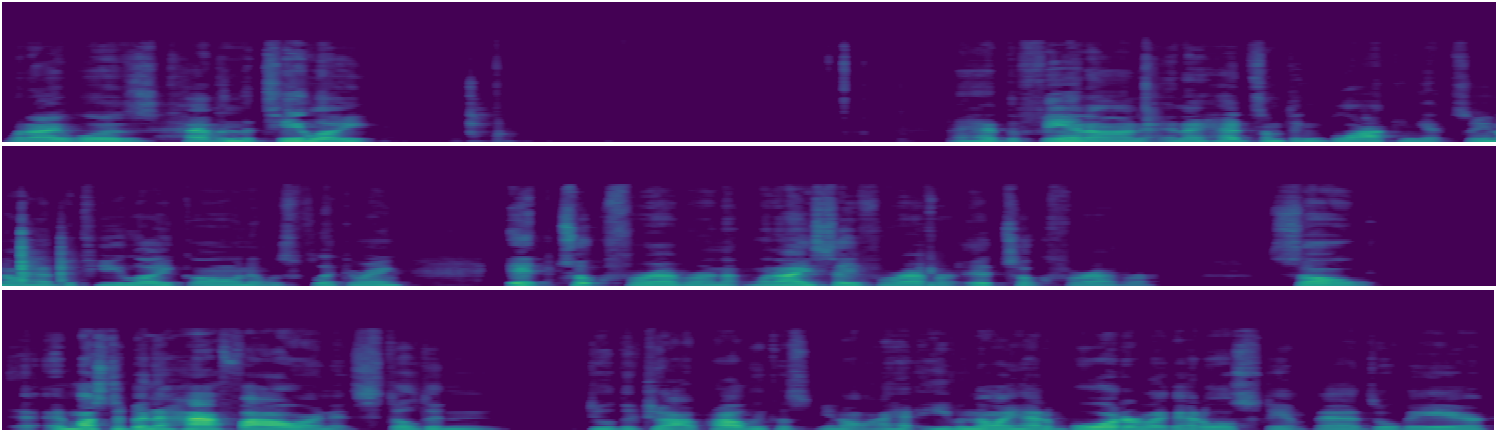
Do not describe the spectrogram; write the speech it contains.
when I was having the tea light, I had the fan on and I had something blocking it. So, you know, I had the tea light going, it was flickering it took forever. And when I say forever, it took forever. So it must have been a half hour and it still didn't do the job probably because, you know, I even though I had a border, like I had all stamp pads over here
